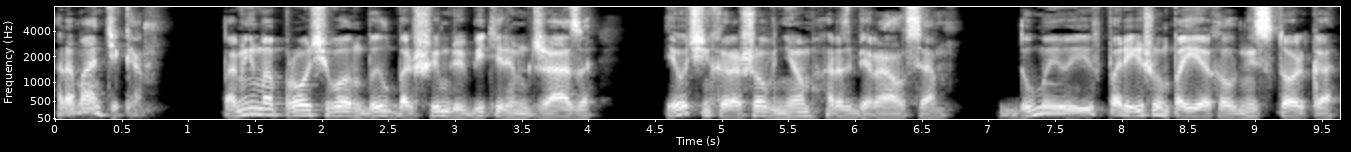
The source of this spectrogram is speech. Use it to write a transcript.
Романтика. Помимо прочего, он был большим любителем джаза и очень хорошо в нем разбирался. Думаю, и в Париж он поехал не столько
